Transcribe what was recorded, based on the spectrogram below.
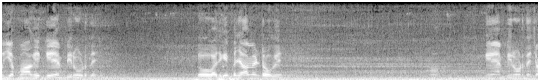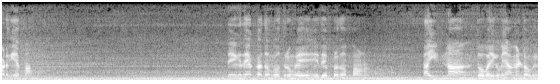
ਲਓ ਜੀ, ਆਪਾਂ ਆ ਗਏ ਕੇਐਮਪੀ ਰੋਡ ਤੇ। 2:50 ਮਿੰਟ ਹੋ ਗਏ। ਕੇਐਮਪੀ ਰੋਡ ਤੇ ਚੜ ਗਏ ਆਪਾਂ। ਦੇਖਦੇ ਆ ਕਦੋਂ ਕੁ ਉਤਰੂਗੇ, ਇਹਦੇ ਉੱਪਰ ਤੋਂ ਆਪਾਂ ਹੁਣ ਢਾਈ, ਨਾ 2:50 ਮਿੰਟ ਹੋ ਗਏ।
